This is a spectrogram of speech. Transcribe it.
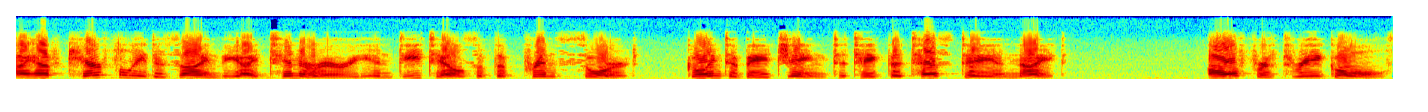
I have carefully designed the itinerary and details of the Prince Sword, going to Beijing to take the test day and night. All for three goals.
